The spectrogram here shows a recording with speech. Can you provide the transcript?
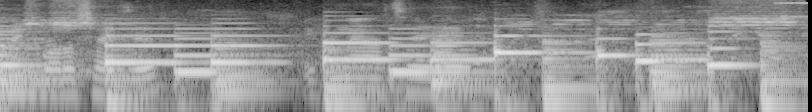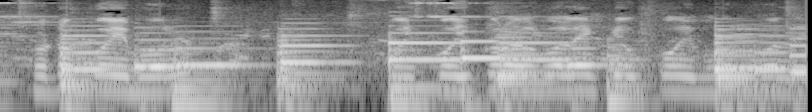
অনেক বড় সাইজের। এখানে আছে ছোট কই বোল, কই কই কোরাল বলে, কেউ কই বোল বলে।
